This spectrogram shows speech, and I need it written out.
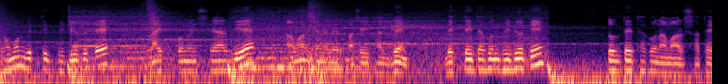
ভ্রমণ ভিত্তিক ভিডিও পেতে লাইক কমেন্ট শেয়ার দিয়ে আমার চ্যানেলের পাশেই থাকবেন। দেখতেই থাকুন ভিডিওটি, চলতেই থাকুন আমার সাথে।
